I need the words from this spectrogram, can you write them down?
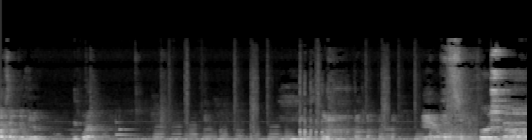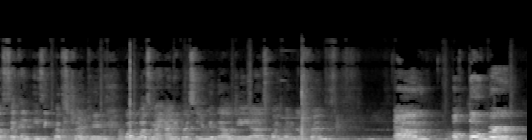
You have something here? Where? Ew. For the second easy question, Okay. when was my anniversary with LG as boyfriend girlfriend? Um, October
